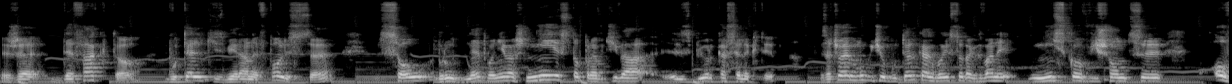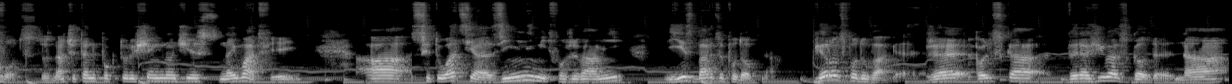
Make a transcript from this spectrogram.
że de facto butelki zbierane w Polsce są brudne, ponieważ nie jest to prawdziwa zbiórka selektywna. Zacząłem mówić o butelkach, bo jest to tak zwany nisko wiszący owoc, to znaczy ten, po który sięgnąć jest najłatwiej, a sytuacja z innymi tworzywami jest bardzo podobna. Biorąc pod uwagę, że Polska wyraziła zgodę na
